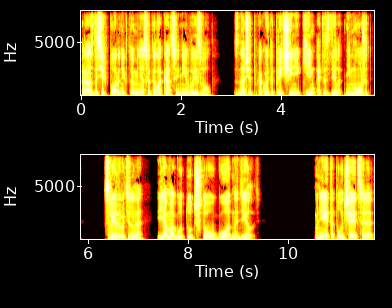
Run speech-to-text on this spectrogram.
Раз до сих пор никто меня с этой локации не вызвал, значит, по какой-то причине Ким это сделать не может. Следовательно, я могу тут что угодно делать. Мне это, получается,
